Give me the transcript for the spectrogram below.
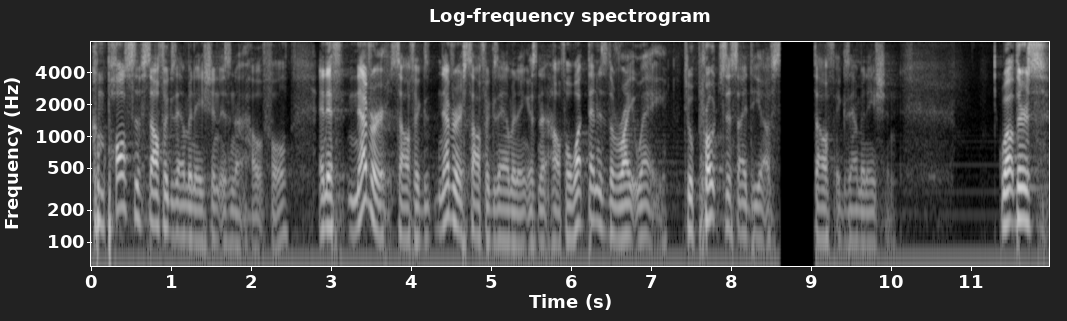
compulsive self-examination is not helpful, and if never self never self-examining is not helpful, what then is the right way to approach this idea of self-examination? Well, there's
